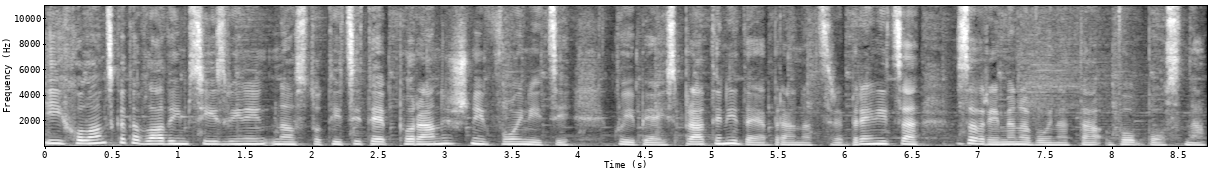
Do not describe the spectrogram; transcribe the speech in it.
И холандската влада им се извини на стотиците поранешни војници кои беа испратени да ја бранат Сребреница за време на војната во Босна.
